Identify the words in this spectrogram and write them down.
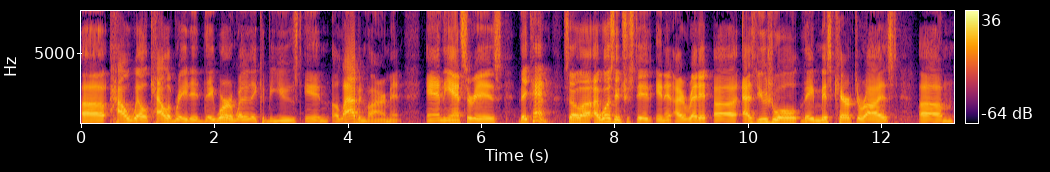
Uh, how well calibrated they were, whether they could be used in a lab environment. And the answer is they can. So uh, I was interested in it. I read it. As usual, they mischaracterized um,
